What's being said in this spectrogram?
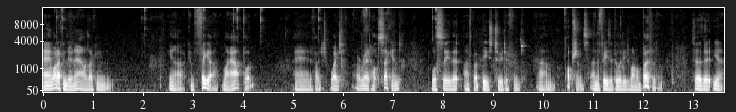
And what I can do now is I can, you know, configure my output. And if I just wait a red hot second, we'll see that I've got these two different um, options and the feasibility is run on both of them. So that, you know,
